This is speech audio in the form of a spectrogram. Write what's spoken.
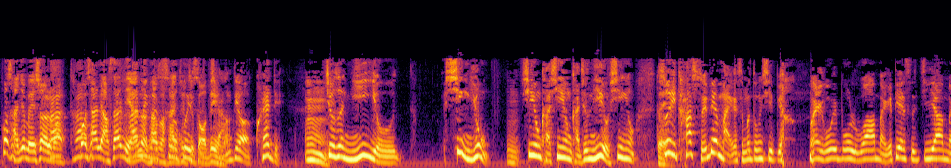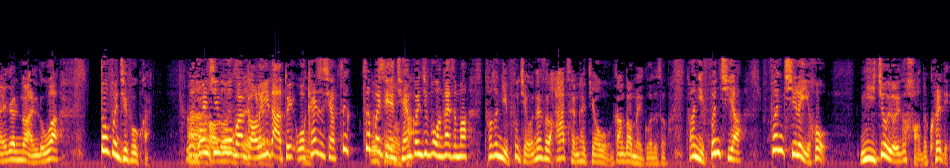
破产就没事了吧？破产两三年了，他那他们还就社会就搞定了。强调 credit，嗯就是你有信用，嗯信用卡，信用卡就是你有信用，对所以他随便买个什么东西，比方买个微波炉啊，买个电视机啊，买个暖炉啊，都分期付款。分期付款搞了一大堆，我开始想这这么点钱分期付款干什么？他说你付钱，我那时候阿成还教我，刚到美国的时候，他说你分期啊，分期了以后。你就有一个好的 credit，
